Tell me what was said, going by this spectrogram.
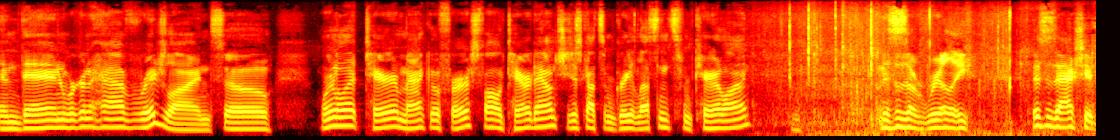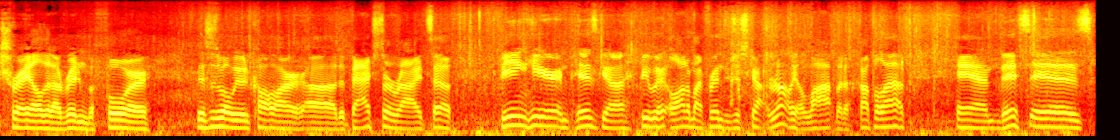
and then we're gonna have Ridgeline. So we're gonna let Tara and Matt go first. Follow Tara down. She just got some great lessons from Caroline. This is a really, this is actually a trail that I've ridden before. This is what we would call our uh, the bachelor ride. So being here in Pisgah, people, a lot of my friends have just got not really a lot, but a couple out. and this is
